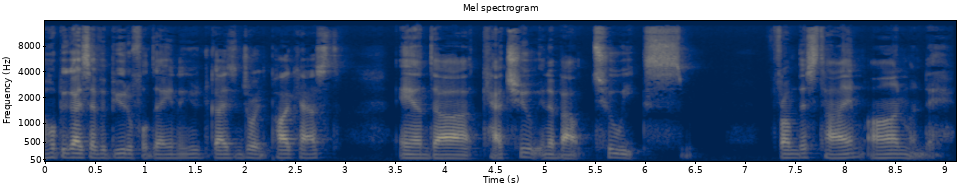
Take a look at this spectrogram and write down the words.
I hope you guys have a beautiful day and you guys enjoyed the podcast. And uh, catch you in about two weeks from this time on Monday.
